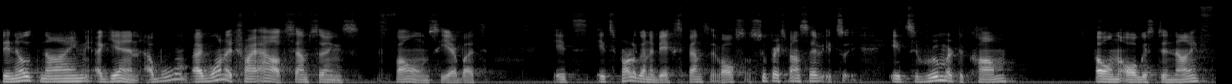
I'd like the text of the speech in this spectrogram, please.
The Note 9, again, I, I want to try out Samsung's phones here, but it's it's probably going to be expensive also. Super expensive. It's it's rumored to come on August the 9th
